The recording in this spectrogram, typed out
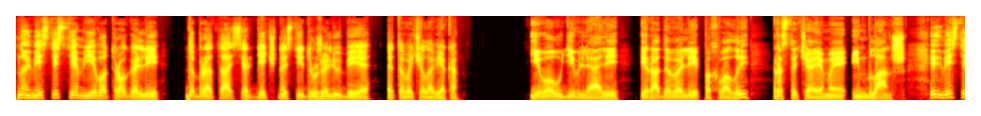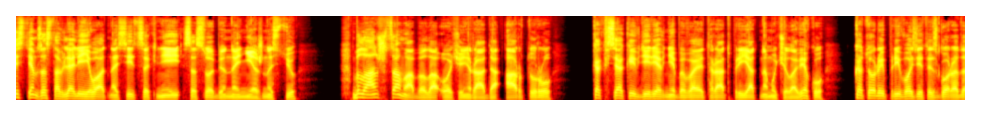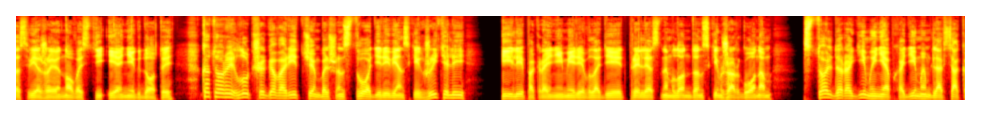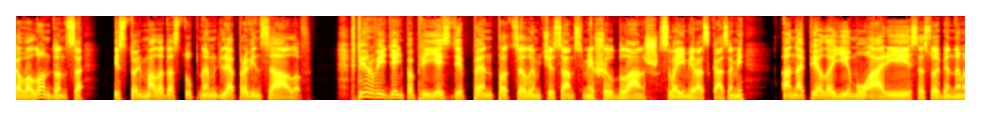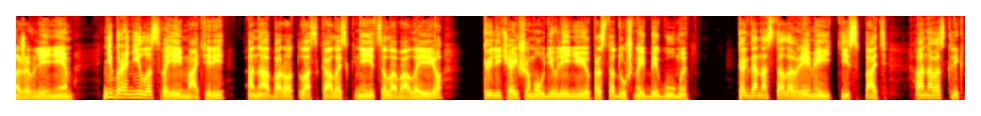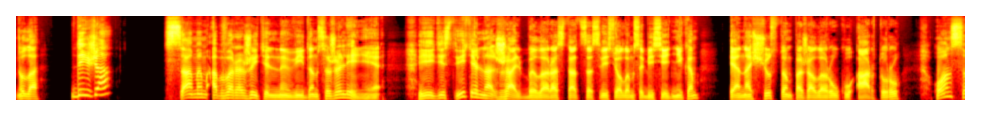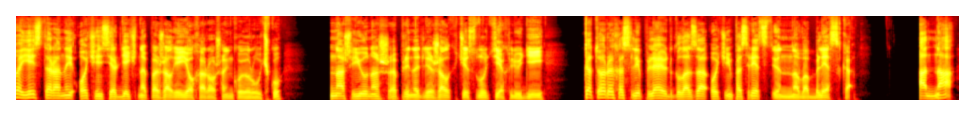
Но вместе с тем его трогали доброта, сердечность и дружелюбие этого человека. Его удивляли и радовали похвалы, расточаемые им бланш, и вместе с тем заставляли его относиться к ней с особенной нежностью. Бланш сама была очень рада Артуру, как всякий в деревне бывает рад приятному человеку, который привозит из города свежие новости и анекдоты, который лучше говорит, чем большинство деревенских жителей или, по крайней мере, владеет прелестным лондонским жаргоном, столь дорогим и необходимым для всякого лондонца и столь малодоступным для провинциалов. В первый день по приезде Пен по целым часам смешил Бланш своими рассказами. Она пела ему арии с особенным оживлением, не бронила своей матери, а наоборот ласкалась к ней и целовала ее, к величайшему удивлению простодушной бегумы. Когда настало время идти спать, она воскликнула «Дежа!» с самым обворожительным видом сожаления — Ей действительно жаль было расстаться с веселым собеседником, и она с чувством пожала руку Артуру. Он с своей стороны очень сердечно пожал ее хорошенькую ручку. Наш юноша принадлежал к числу тех людей, которых ослепляют глаза очень посредственного блеска. Она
